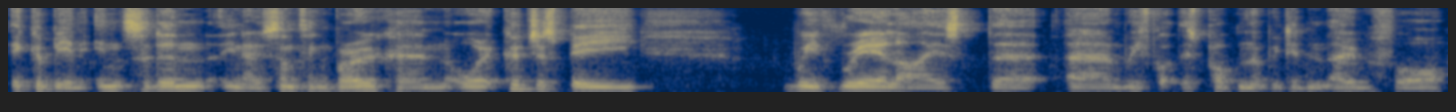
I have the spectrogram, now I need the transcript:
it could be an incident, you know, something broken, or it could just be we've realized that um, we've got this problem that we didn't know before.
